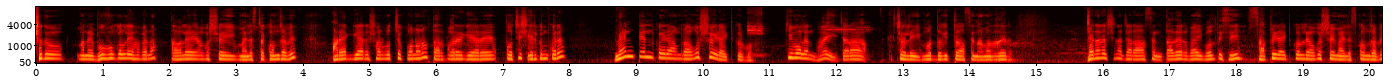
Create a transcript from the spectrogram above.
শুধু মানে ভু ভু করলেই হবে না, তাহলে অবশ্যই মাইলেজটা কম যাবে। আর এক গিয়ারে সর্বোচ্চ পনেরো, তারপরের গিয়ারে পঁচিশ, এরকম করে মেনটেন করে আমরা অবশ্যই রাইড করব। কি বলেন ভাই, যারা অ্যাকচুয়ালি মধ্যবিত্ত আছেন, আমাদের জেনারেশনে যারা আছেন, তাদের ভাই বলতেছি সাপড়ি রাইড করলে অবশ্যই মাইলেজ কম যাবে।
